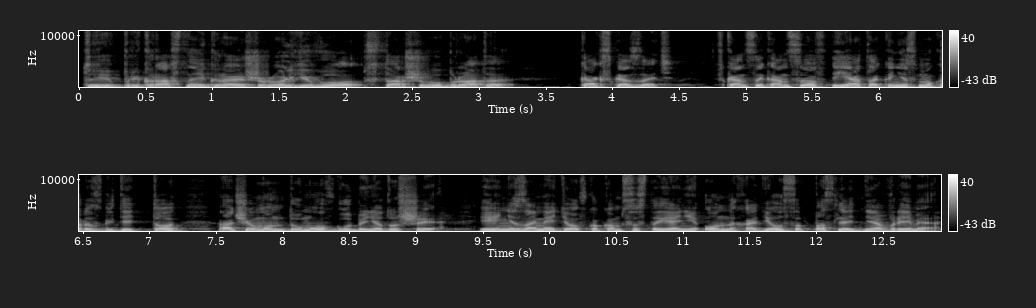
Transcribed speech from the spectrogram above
ты прекрасно играешь роль его старшего брата», как сказать? В конце концов, я так и не смог разглядеть то, о чем он думал в глубине души, и не заметил, в каком состоянии он находился в последнее время.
